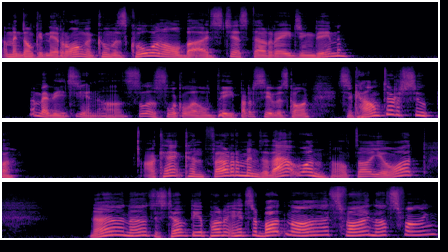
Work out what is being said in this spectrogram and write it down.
I mean, don't get me wrong, Akuma's cool and all, but it's just a Raging Demon. Maybe it's, you know, let's, let's look a little deeper, see what's going on. It's a counter super. I can't confirm into that one, I'll tell you what. No, no, just hope the opponent hits a button. Oh, that's fine, that's fine.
